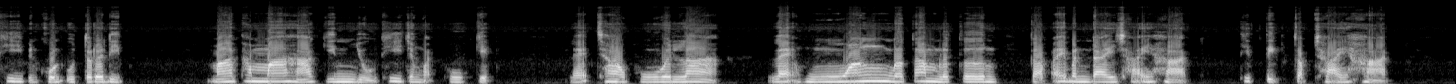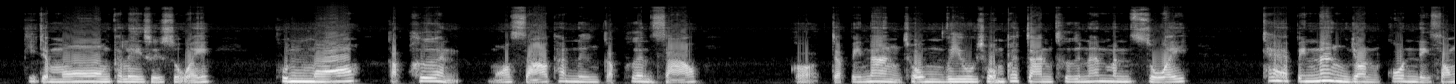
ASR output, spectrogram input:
ที่เป็นคนอุตรดิตถ์มาทำมาหากินอยู่ที่จังหวัดภูเก็ต และชาวภูเวลล่า และหวงระตั้มเหลือเกินกับไอ้บันไดชายหาดที่ติดกับชายหาด ที่จะมองทะเลสวยๆ คุณหมอกับเพื่อน หมอสาวท่านหนึ่งกับเพื่อนสาว ก็จะไปนั่งชมวิวชมพระจันทร์คืนนั้นมันสวย แค่ไปนั่งย่อนก้นได้สอง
